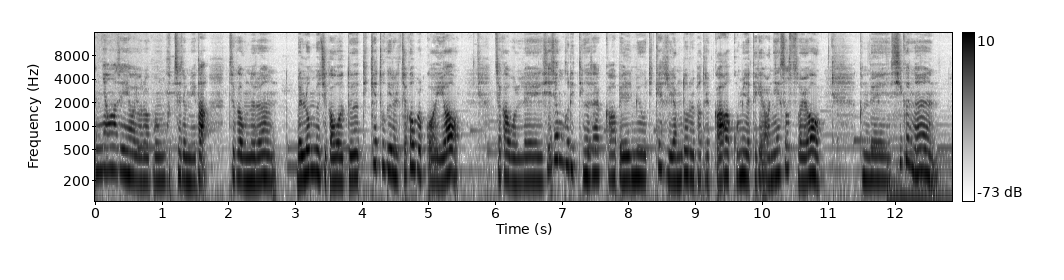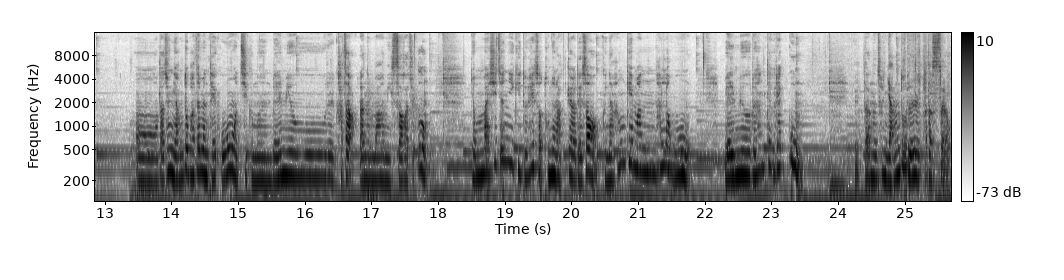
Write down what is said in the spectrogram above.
안녕하세요 여러분. 구체입니다. 제가 오늘은 멜론 뮤직 어워드 티켓 후기를 찍어볼 거예요. 제가 원래 시즌 그리팅을 살까 멜뮤 티켓을 양도를 받을까 고민을 되게 많이 했었어요. 근데 시그는 어, 나중에 양도 받으면 되고 지금은 멜뮤를 가자 라는 마음이 있어가지고 연말 시즌이기도 해서 돈을 아껴야 돼서 그냥 한 개만 하려고 멜뮤를 선택을 했고 일단은 전 양도를 받았어요.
